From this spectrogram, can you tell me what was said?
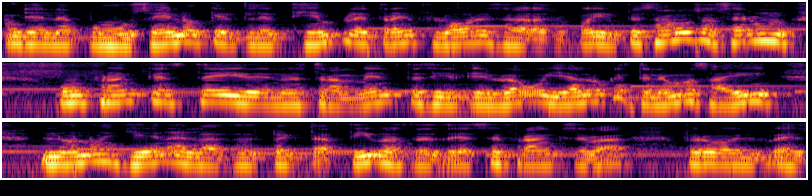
Nepomuceno que le, siempre le trae flores a su y empezamos a hacer un, un Frankenstein de nuestras mentes y, luego ya lo que tenemos ahí no nos llena las expectativas desde ese Frank se va. Pero el, el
